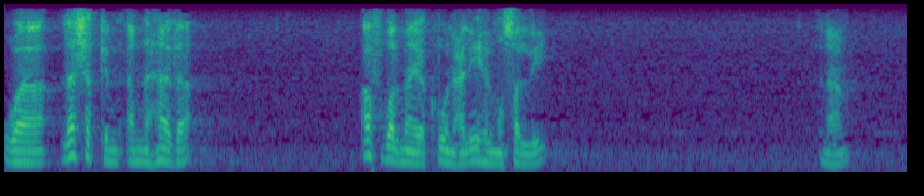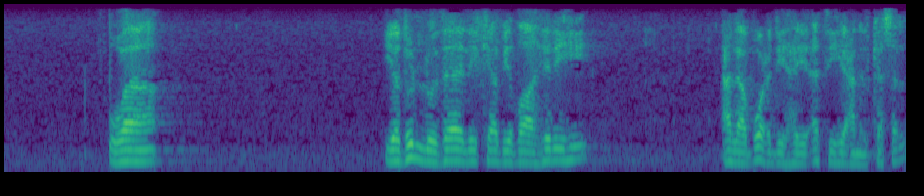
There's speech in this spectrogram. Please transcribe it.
ولا شك أن هذا أفضل ما يكون عليه المصلي. نعم. ويدل ذلك بظاهره على بعد هيئته عن الكسل.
